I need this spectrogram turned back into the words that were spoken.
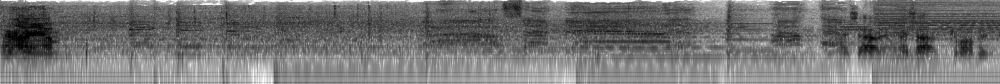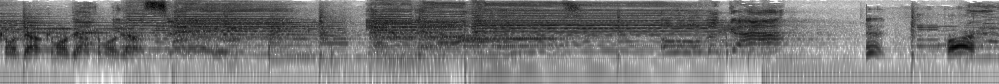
There I am. Nice out. Nice out. Come on, baby. Come on down. Come on down. Come on down. Good. Par.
